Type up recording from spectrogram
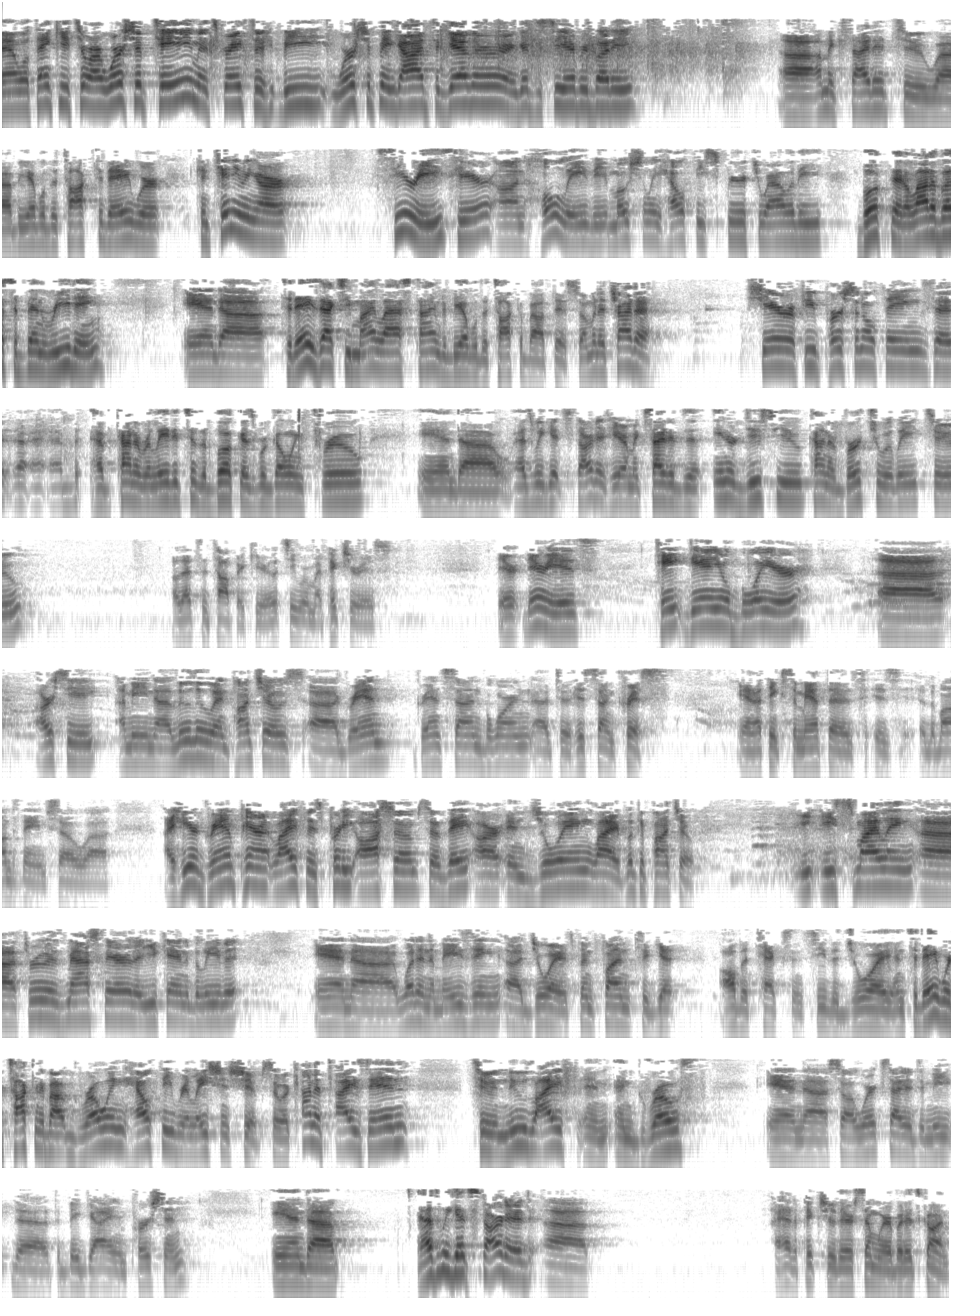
Amen. Well, thank you to our worship team. It's great to be worshiping God together and good to see everybody. Uh, I'm excited to uh, be able to talk today. We're continuing our series here on Holy, the emotionally healthy spirituality book that a lot of us have been reading. And uh, today is actually my last time to be able to talk about this. So I'm going to try to share a few personal things that uh, have kind of related to the book as we're going through. And uh, as we get started here, I'm excited to introduce you kind of virtually to. Oh, that's the topic here. Let's see where my picture is. There, there he is. Tate Daniel Boyer, uh, RC, I mean uh, Lulu and Pancho's uh, grand grandson, born uh, to his son Chris and I think Samantha is, the mom's name. So uh, I hear grandparent life is pretty awesome. So they are enjoying life. Look at Pancho. He, he's smiling uh, through his mask there that you can't believe it. And uh, what an amazing uh, joy! It's been fun to get all the texts and see the joy. And today we're talking about growing healthy relationships. So it kind of ties in to new life and, and growth. And uh, so we're excited to meet the, the big guy in person. And uh, as we get started, uh, I had a picture there somewhere, but it's gone.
